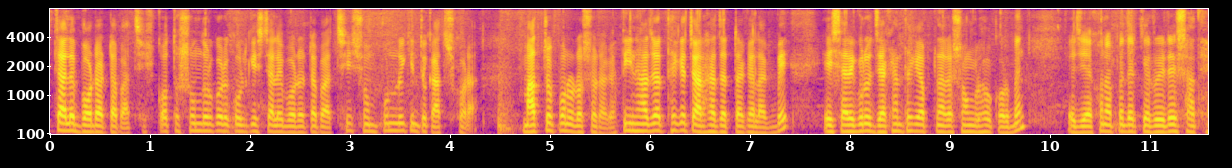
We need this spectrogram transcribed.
স্টাইলে বর্ডারটা পাচ্ছি কত সুন্দর করে কলকি স্টাইলে বর্ডারটা পাচ্ছি সম্পূর্ণ কিন্তু কাজ করা। মাত্র পনেরোশো টাকা তিন হাজার থেকে চার হাজার টাকা লাগবে। এই শাড়িগুলো যেখান থেকে আপনারা সংগ্রহ করবেন, এই যে এখন আপনাদেরকে রেডের সাথে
